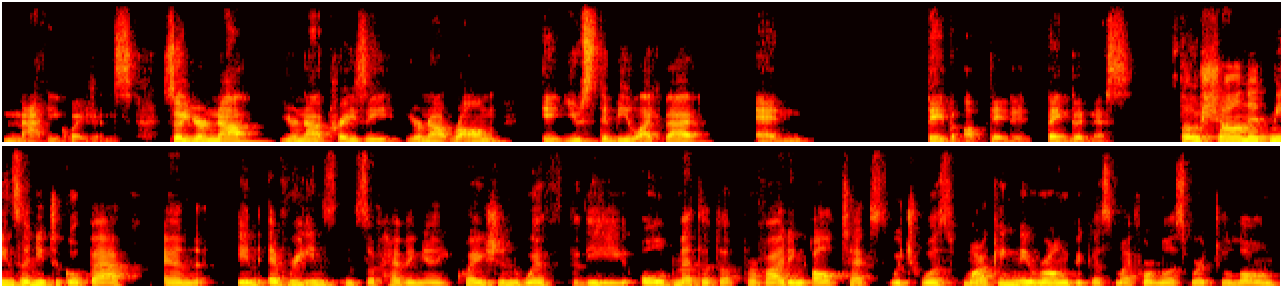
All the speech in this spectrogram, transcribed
math equations. So you're not, you're not crazy, you're not wrong. It used to be like that and they've updated, thank goodness. So Sean, it means I need to go back and in every instance of having an equation with the old method of providing alt text, which was marking me wrong because my formulas were too long,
